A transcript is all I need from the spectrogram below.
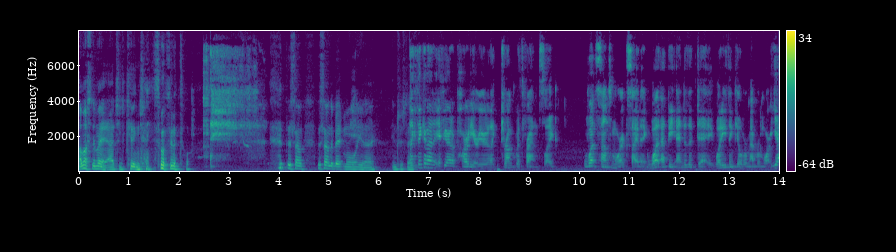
I must admit, actually, killing chainsaws in a tornado this sound this sound a bit more, you know, interesting. Like think about it if you're at a party or you're like drunk with friends, like what sounds more exciting? What at the end of the day, what do you think you'll remember more? Yeah,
